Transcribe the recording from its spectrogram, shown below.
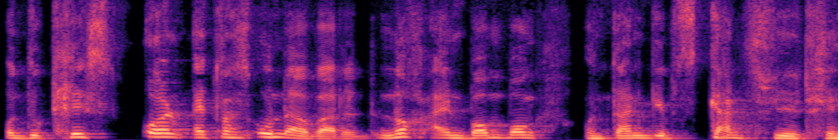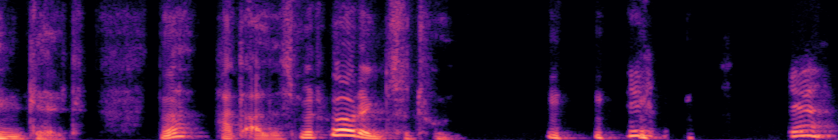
Und du kriegst un etwas unerwartet, noch ein Bonbon und dann gibt es ganz viel Trinkgeld. Ne? Hat alles mit Wording zu tun. ja.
